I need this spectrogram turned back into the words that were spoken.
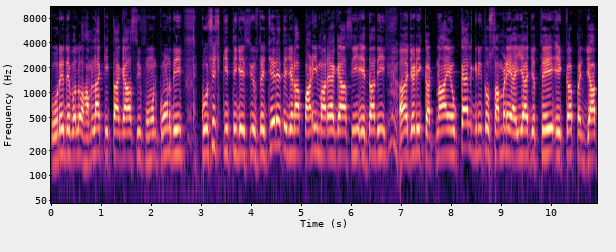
ਗੋਰੇ ਦੇ ਵੱਲੋਂ ਹਮਲਾ ਕੀਤਾ ਗਿਆ ਸੀ। ਫੋਨ ਖੋਣ ਦੀ ਕੋਸ਼ਿਸ਼ ਕੀਤੀ ਗਈ ਸੀ। ਉਸ ਦੇ ਚਿਹਰੇ ਤੇ ਜਿਹੜਾ ਪਾਣੀ ਮਾਰਿਆ ਗਿਆ ਸੀ। ਇਦਾਂ ਦੀ ਜਿਹੜੀ ਘਟਨਾ ਹੈ, ਉਹ ਕੈਲਗਰੀ ਤੋਂ ਸਾਹਮਣੇ ਆਈ ਆ, ਜਿੱਥੇ ਇੱਕ ਪੰਜਾਬ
